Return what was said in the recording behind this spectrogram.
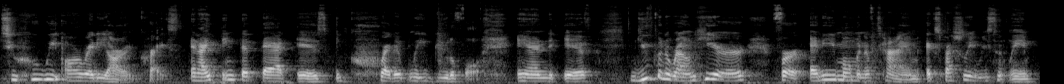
to who we already are in Christ. And I think that that is incredibly beautiful. And if you've been around here for any moment of time, especially recently,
